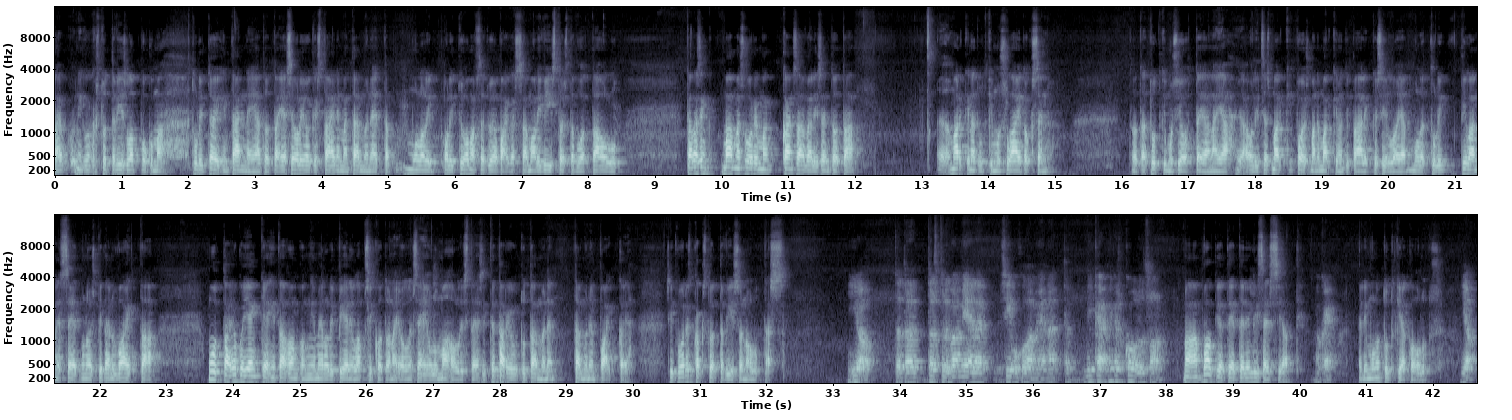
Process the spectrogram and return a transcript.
tai niin kuin 2005 loppuun, kun mä tulin töihin tänne ja, tota, ja se oli oikeastaan enemmän tämmöinen, että mulla oli, oli työ omassa työpaikassa mä olin 15 vuotta ollut tällaisen maailman suurimman kansainvälisen tota, markkinatutkimuslaitoksen tota, tutkimusjohtajana ja, ja oli itse asiassa mark, pohjoismainen markkinointipäällikkö silloin ja mulle tuli tilanne se, että mun olisi pitänyt vaihtaa muuttaa joko Jenkkeihin tai Hongkongiin. Meillä oli pieni lapsi kotona, jolloin se ei ollut mahdollista ja sitten tarjoutui tämmöinen tämmöinen paikka. Ja sitten vuodesta 2005 on ollut tässä. Joo, tuosta tota, tuli vaan mieleen sivuhuomiona, että mikä, mikä sun koulutus on? Mä oon valtiotieteiden lisenssiaatti. Okei. Okay. Eli mulla on tutkijakoulutus. Joo.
